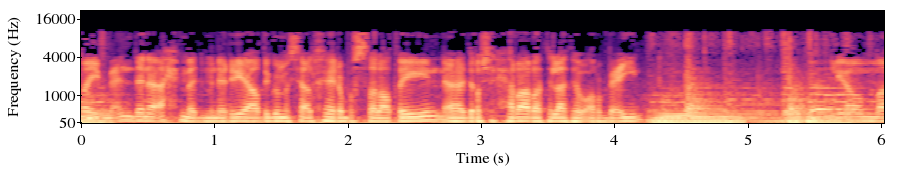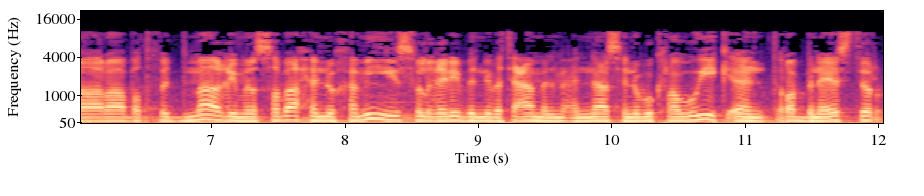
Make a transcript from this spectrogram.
طيب عندنا أحمد من الرياض يقول مساء الخير أبو السلاطين. آه درجة الحرارة 43 اليوم رابط في دماغي من الصباح إنه خميس في الغريب إني بتعامل مع الناس إنه بكرة weekend ربنا يستر.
